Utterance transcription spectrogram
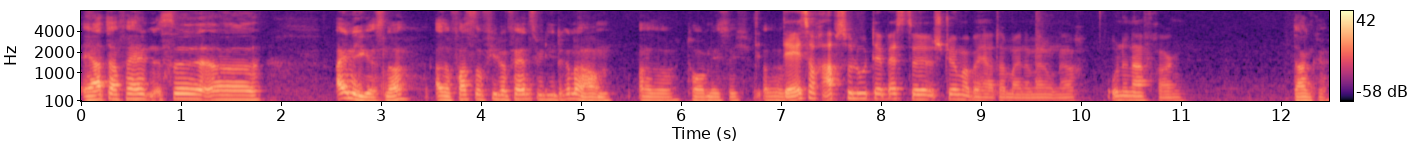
Hertha-Verhältnisse äh, einiges, ne? Also fast so viele Fans, wie die drin haben. Also tormäßig. Also der ist auch absolut der beste Stürmer bei Hertha, meiner Meinung nach. Ohne Nachfragen. Danke.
